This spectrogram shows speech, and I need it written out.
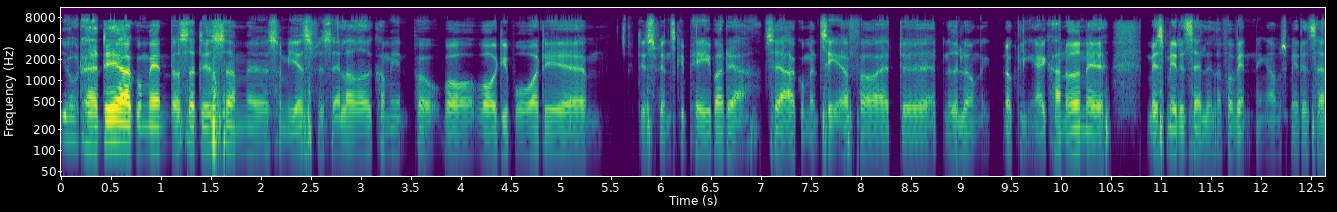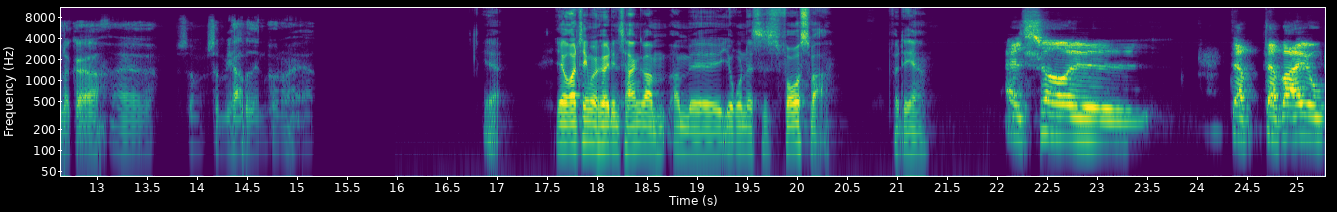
Jo, der er det argument, og så det, som, uh, som Jesper allerede kom ind på, hvor, hvor de bruger det, uh, det svenske paper der til at argumentere for, at, uh, at nedlukninger ikke har noget med, med smittetal eller forventninger om smittetal at gøre, uh, som, som vi har været inde på nu her. Ja. Jeg kunne godt tænke mig at høre dine tanker om, om øh, Jonas' forsvar for det her. Altså, øh, der, der var jo,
